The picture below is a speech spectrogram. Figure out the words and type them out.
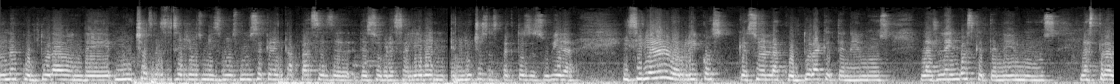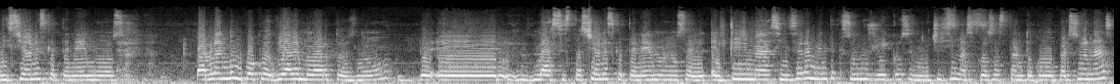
una cultura donde muchas veces ellos mismos no se creen capaces de, sobresalir en, muchos aspectos de su vida. Y si vieran lo ricos que son la cultura que tenemos, las lenguas que tenemos, las tradiciones que tenemos, hablando un poco Día de Muertos, ¿no? Eh, las estaciones que tenemos, el, el clima, sinceramente que somos ricos en muchísimas cosas, tanto como personas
